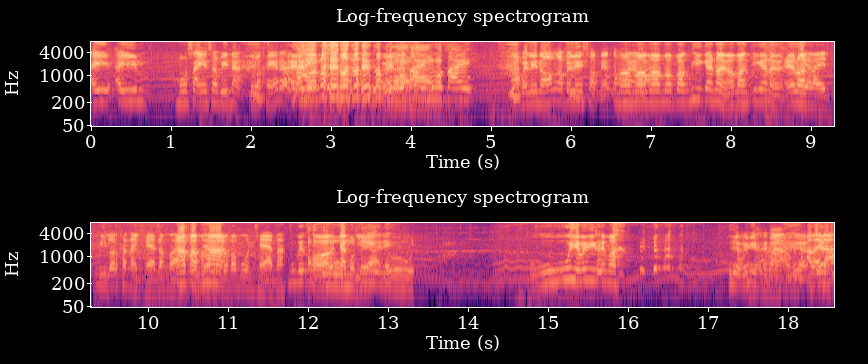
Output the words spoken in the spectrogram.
ไอไอโมไซสวินอะตัวแคสอะไอ้หมดเลยหมดเลยเฮ้ยโมไซค์โมไซค์เอาไปเลยน้องเอาไปเลยช็อตเนี้ยต้องมามามามาฟังพี่กันหน่อยมาฟังพี่กันหน่อยไอ้รถมีอะไรมีรถคันไหนแคสบ้างวะอะสามห้าเดี๋ยวรถประมูลแคสนะมึงไปขอจากพี่ดิโอ้ยยังไม่มีใครมายังไม่มีใครมาเพื่อนอะไรนะ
